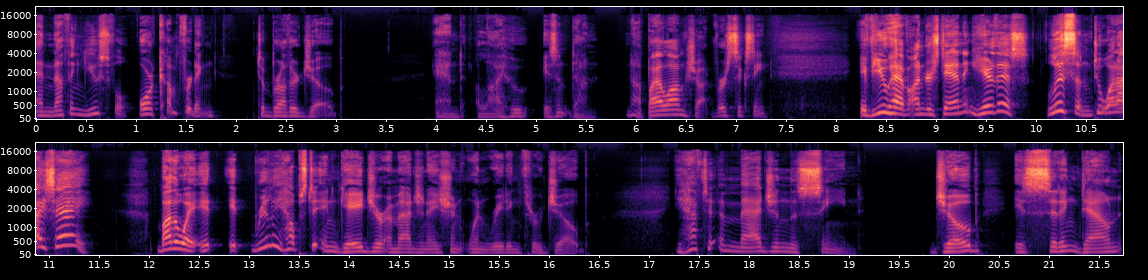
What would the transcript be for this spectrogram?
and nothing useful or comforting to brother Job. And Elihu isn't done, not by a long shot. Verse 16 If you have understanding, hear this. Listen to what I say. By the way, it, it really helps to engage your imagination when reading through Job. You have to imagine the scene. Job is sitting down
